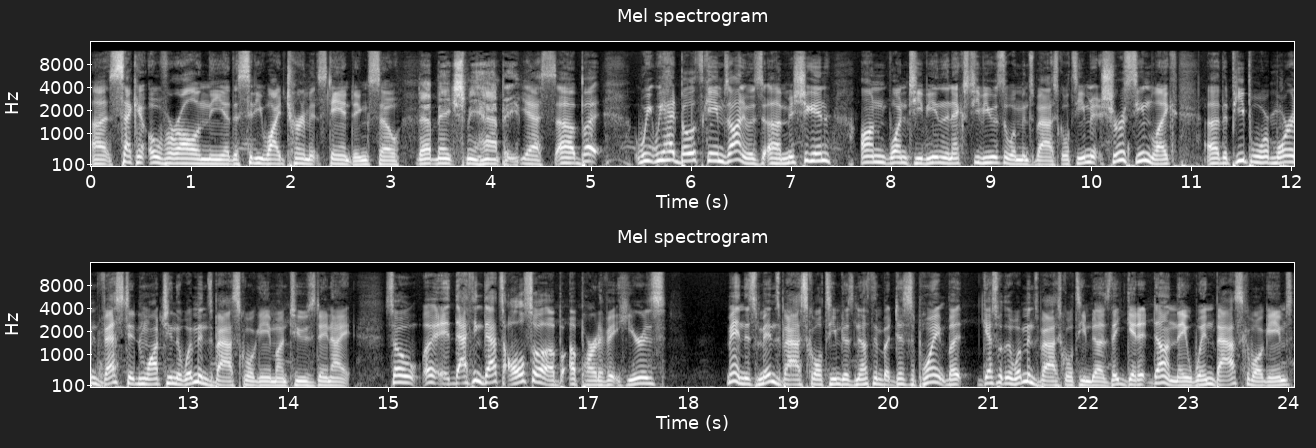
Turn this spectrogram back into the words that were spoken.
uh, second overall in the uh, the citywide tournament standings. So that makes me happy. Yes, uh, but we, we had both games on. It was uh, Michigan on one TV, and the next TV was the women's basketball team. And it sure seemed like uh, the people were more invested in watching the women's basketball game on Tuesday night. So uh, I think that's also a, a part of it. Here is man, this men's basketball team does nothing but disappoint. But guess what the women's basketball team does? They get it done. They win basketball games.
